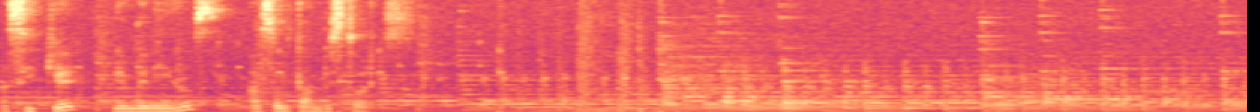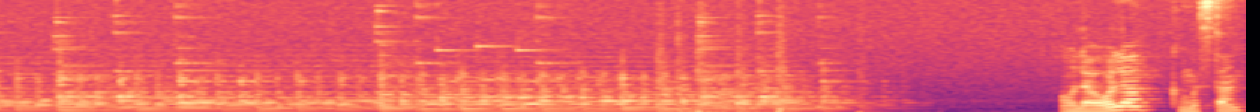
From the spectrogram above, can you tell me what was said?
Así que, bienvenidos a Soltando Historias. Hola, hola, ¿cómo están?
